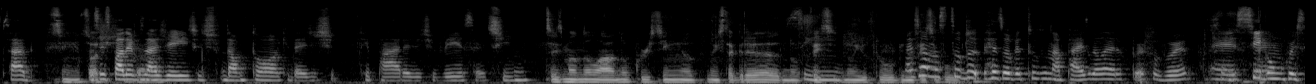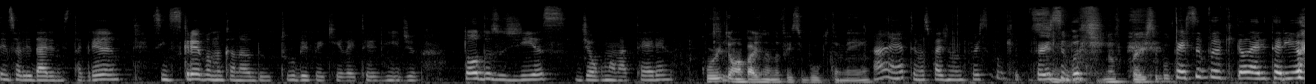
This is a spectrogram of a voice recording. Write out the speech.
sabe? Sim, só Vocês podem avisar a gente, a gente dá um toque, daí a gente repara, a gente vê certinho. Vocês mandam lá no cursinho, no Instagram, no, Sim. face, no YouTube, Mas no vamos Facebook. tudo, resolver tudo na paz, galera, por favor. É, Sim. sigam o Cursinho Solidário no Instagram, se inscrevam no canal do YouTube, porque vai ter vídeo todos os dias de alguma matéria. Curtam a página no Facebook também. Ah, é, temos página no Facebook. Sim, Facebook. no Facebook. Facebook, galera interior.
